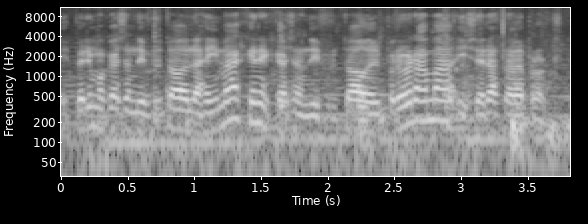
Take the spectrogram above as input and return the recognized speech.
esperemos que hayan disfrutado de las imágenes, que hayan disfrutado del programa y será hasta la próxima.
